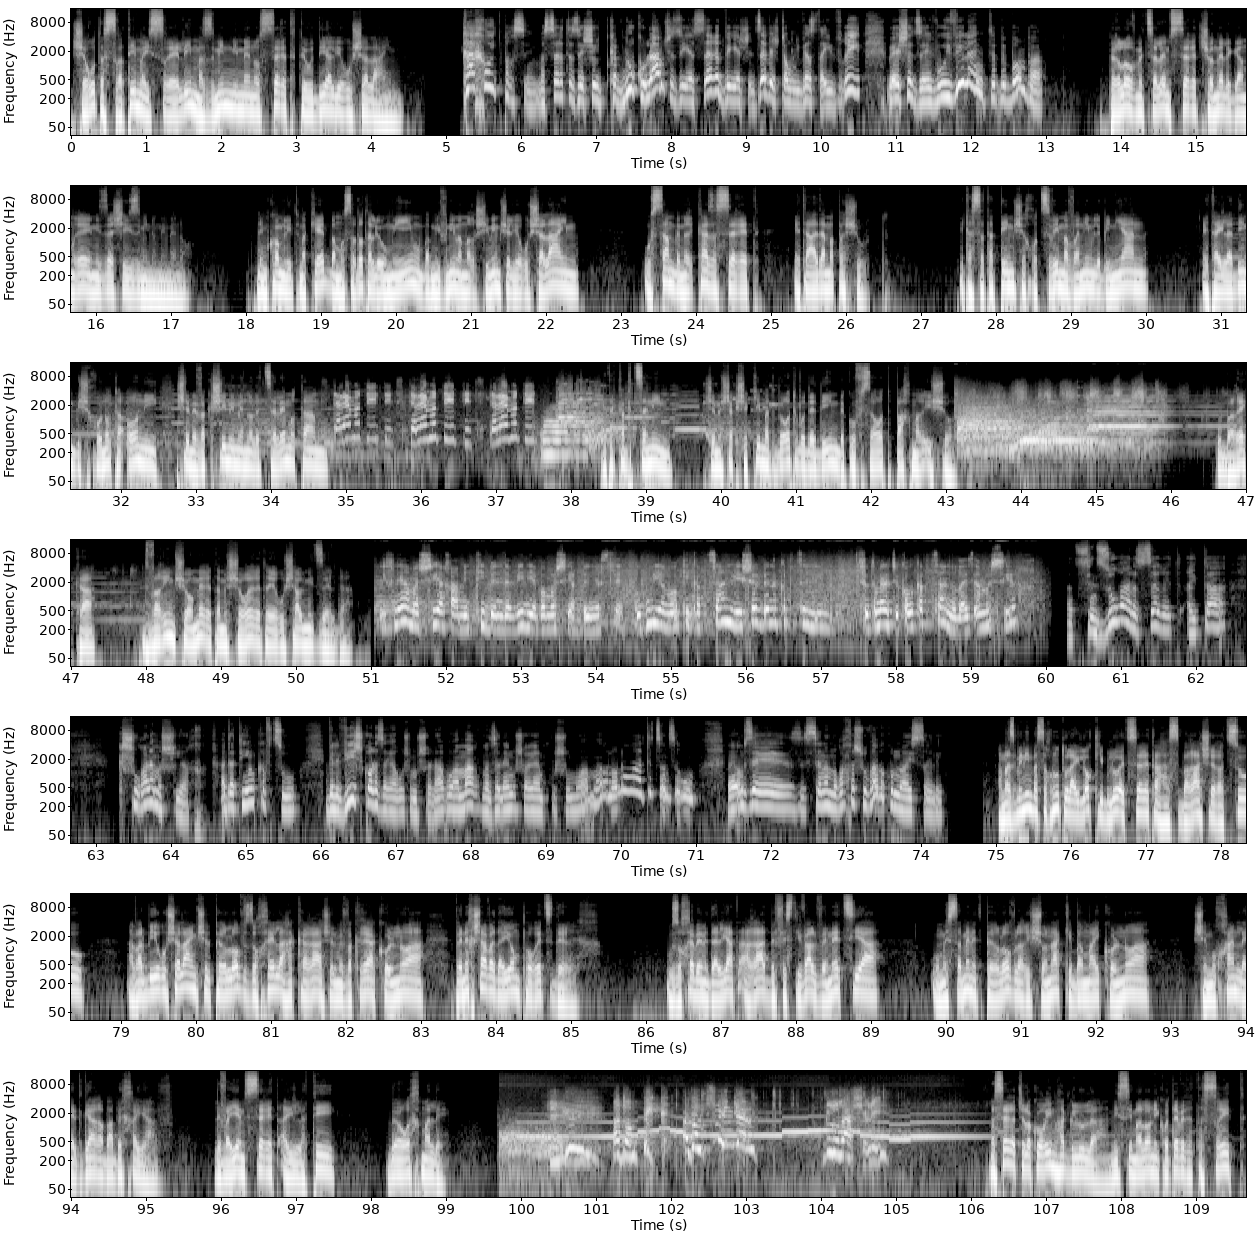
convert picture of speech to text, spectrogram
שירות הסרטים הישראלי מזמין ממנו סרט תיעודי על ירושלים. ככה הוא התפרסם, הסרט הזה, שהתכוונו כולם שזה יהיה סרט, ויש את זה, ויש את האוניברסיטה העברית, ויש את זה, והוא הביא להם את זה בבומבה. פרלוב מצלם סרט שונה לגמרי מזה שהזמינו ממנו. במקום להתמקד במוסדות הלאומיים ובמבנים המרשימים של ירושלים, הוא שם במרכז הסרט את האדם הפשוט. את הסטטים שחוצבים אבנים לבניין, את הילדים בשכונות העוני שמבקשים ממנו לצלם אותם, תצטלם אותי, תצטלם אותי, תצטלם אותי. את הקבצנים שמשקשקים מטבעות בודדים בקופסאות פח מרעישות. וברקע, דברים שאומרת המשוררת הירושלמית זלדה. לפני המשיח האמיתי בן דוד יבוא משיח בן יוסף, והוא יבוא כקבצן וישב בין הקבצנים. זאת אומרת שכל קבצן אולי זה המשיח. הצנזורה על הסרט הייתה קשורה למשיח. הדתיים קפצו, ולוי אשכול אז היה ראש הממשלה, והוא אמר, מזלנו שהוא היה עם חושום, הוא אמר, לא נורא, אל תצנזרו. והיום זה, זה סצנה נורא חשובה בקולנוע הישראלי. המזמינים בסוכנות אולי לא קיבלו את סרט ההסברה שרצו, אבל בירושלים של פרלוב זוכה להכרה של מבקרי הקולנוע ונחשב עד היום פורץ דרך. הוא זוכה במדליית ארד בפסטיבל ונציה, ומסמן את פרלוב לראשונה כבמאי קולנוע שמוכן לאתגר הבא בחייו, לביים סרט עלילתי באורך מלא. אדון פיק, אדון סווינגר, גלולה שלי. לסרט שלו קוראים הגלולה, ניסים אלוני כותב את התסריט,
